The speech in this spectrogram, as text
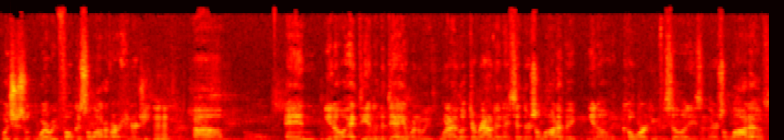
which is where we focus a lot of our energy. Um, and you know, at the end of the day, when we when I looked around it, I said there's a lot of you know co-working facilities and there's a lot of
